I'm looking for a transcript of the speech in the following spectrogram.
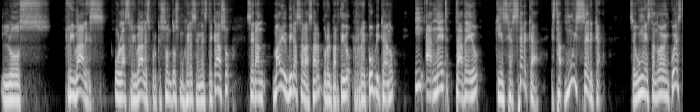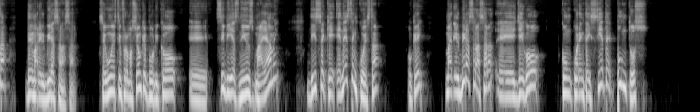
los rivales o las rivales, porque son dos mujeres en este caso, serán María Elvira Salazar por el Partido Republicano y Annette Tadeo, quien se acerca, está muy cerca, según esta nueva encuesta, de María Salazar. Según esta información que publicó eh, CBS News Miami, dice que en esta encuesta, ¿ok? María Elvira Salazar eh, llegó con 47 puntos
